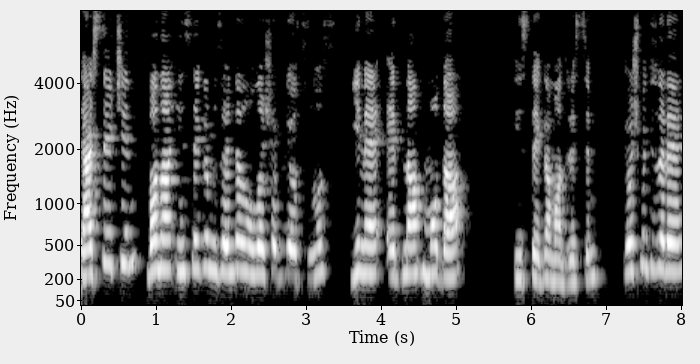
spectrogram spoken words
Dersler için bana Instagram üzerinden ulaşabiliyorsunuz. Yine Edna Moda Instagram adresim. Görüşmek üzere.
